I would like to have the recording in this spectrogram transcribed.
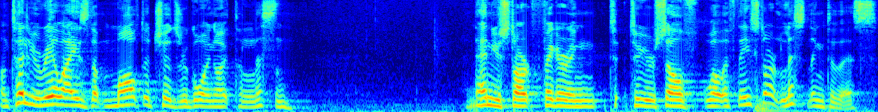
until you realize that multitudes are going out to listen. And then you start figuring t- to yourself, well, if they start listening to this,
